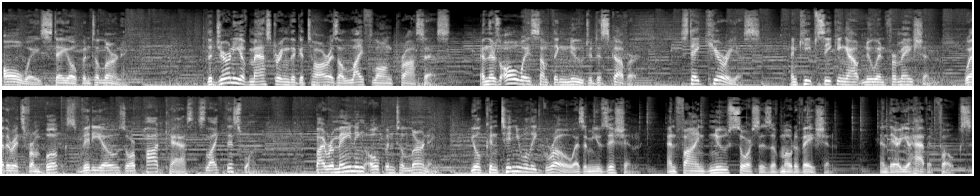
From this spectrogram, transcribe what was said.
always stay open to learning. The journey of mastering the guitar is a lifelong process, and there's always something new to discover. Stay curious and keep seeking out new information, whether it's from books, videos, or podcasts like this one. By remaining open to learning, you'll continually grow as a musician and find new sources of motivation. And there you have it, folks.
